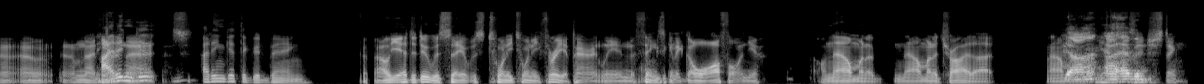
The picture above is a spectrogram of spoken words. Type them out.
uh, uh, i'm not I didn't that. get I didn't get the good Bing. All you had to do was say it was 2023, apparently, and the thing's going to go off on you. Oh, now I'm gonna now I'm gonna try that. Now I'm Yeah, gonna- I Yeah, it's haven't- interesting.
